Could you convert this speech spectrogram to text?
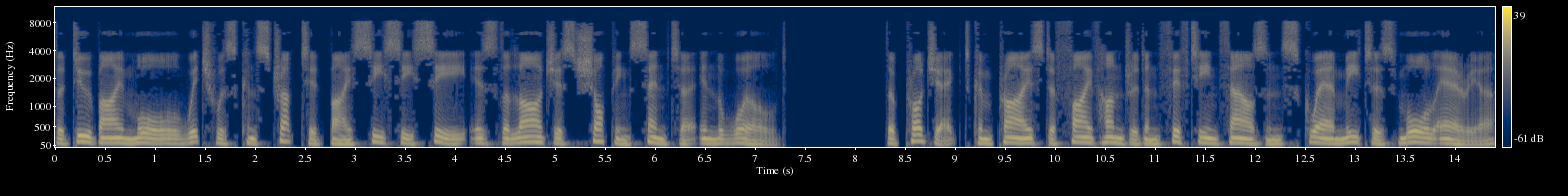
The Dubai Mall, which was constructed by CCC is the largest shopping center in the world. The project comprised a 515,000 square meters mall area,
